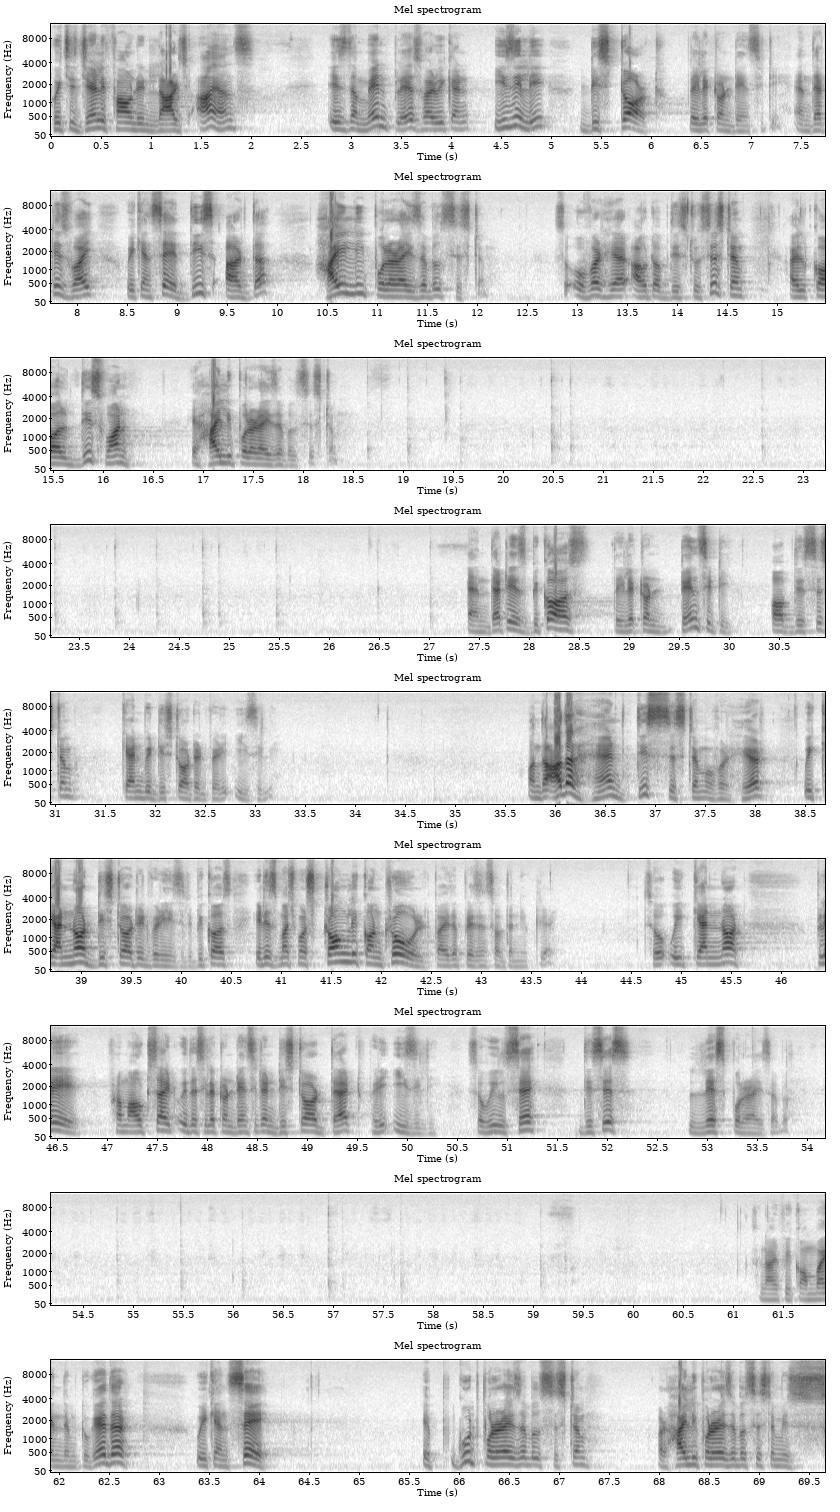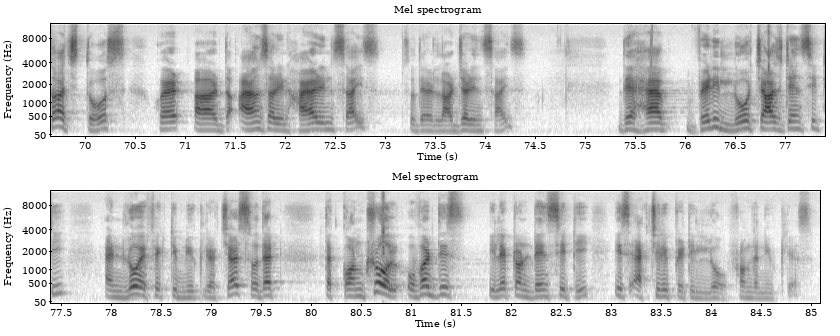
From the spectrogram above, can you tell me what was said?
which is generally found in large ions is the main place where we can easily distort the electron density and that is why we can say these are the highly polarizable system. So, over here out of these two system I will call this one a highly polarizable system. And that is because the electron density of this system can be distorted very easily. On the other hand this system over here we cannot distort it very easily because it is much more strongly controlled by the presence of the nuclei. So, we cannot play from outside with this electron density and distort that very easily. So, we will say this is less polarizable. So, now if we combine them together we can say a good polarizable system or highly polarizable system is such those where uh, the ions are in higher in size. So, they are larger in size. They have very low charge density and low effective nuclear charge. So, that the control over this electron density is actually pretty low from the nucleus.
